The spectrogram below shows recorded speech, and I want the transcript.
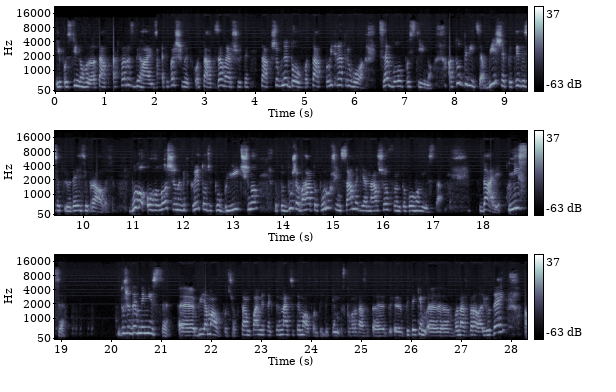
і постійно говорила: так, а тепер розбігаємося, а тепер швидко, так, завершуйте, так, щоб недовго, так, повітряна тривога. Це було постійно. А тут дивіться, більше 50 людей зібралося. Було оголошено відкрито публічно, тобто дуже багато порушень саме для нашого фронтового міста. Далі місце. Дуже дивне місце е, біля мавпочок. Там пам'ятник 13 мавпам, під яким сковорода е, е, під яким вона збирала людей. А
